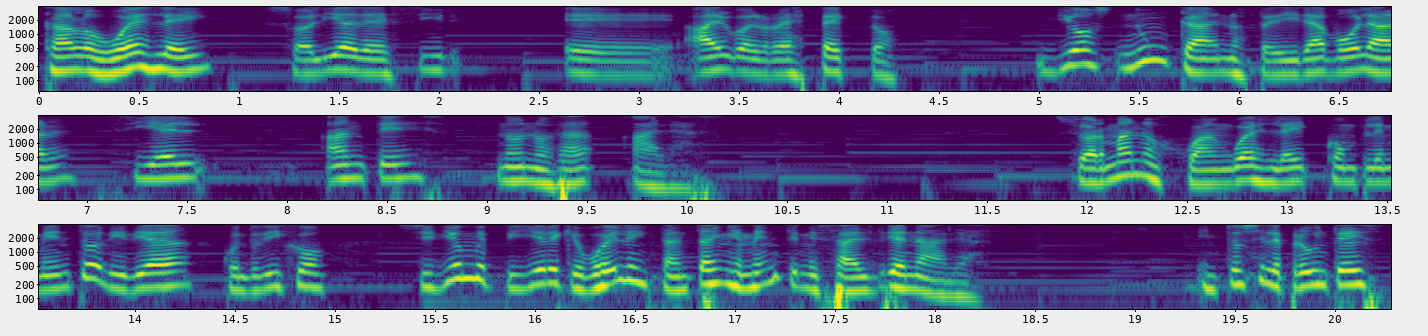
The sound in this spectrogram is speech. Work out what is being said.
Carlos Wesley solía decir eh, algo al respecto. Dios nunca nos pedirá volar si Él antes no nos da alas. Su hermano Juan Wesley complementó la idea cuando dijo, si Dios me pidiera que vuele instantáneamente me saldrían alas. Entonces la pregunta es,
